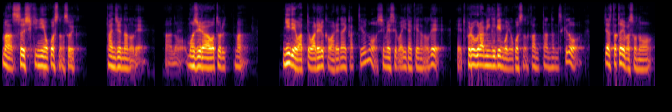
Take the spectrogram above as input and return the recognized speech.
まあ数式に起こすのはすごい単純なので、あのモジュラーを取る、まあ2で割って割れるか割れないかっていうのを示せばいいだけなので、えっと、プログラミング言語に起こすのは簡単なんですけど、じゃあ例えばその、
